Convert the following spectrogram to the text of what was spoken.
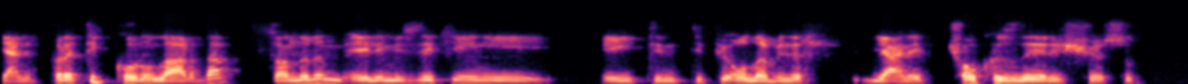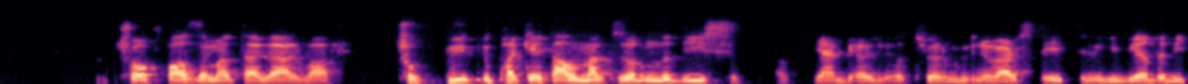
yani pratik konularda sanırım elimizdeki en iyi eğitim tipi olabilir. Yani çok hızlı erişiyorsun. Çok fazla materyal var. Çok büyük bir paket almak zorunda değilsin. Yani bir, atıyorum bir üniversite eğitimi gibi ya da bir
